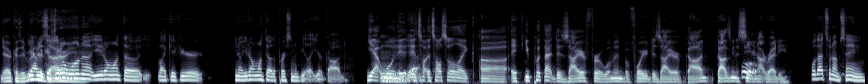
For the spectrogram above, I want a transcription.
yeah, because if Yeah, you're because you don't desiring- want to. You don't want the like if you're, you know, you don't want the other person to be like your God. Yeah, well, Mm. it, it's it's also like uh, if you put that desire for a woman before your desire of God, God's gonna see Well, you're not ready. Well, that's what I'm saying.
